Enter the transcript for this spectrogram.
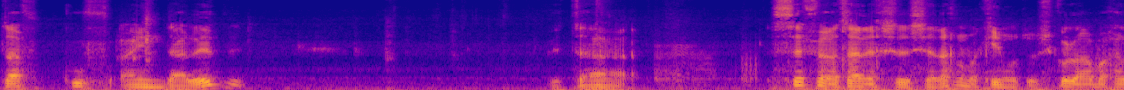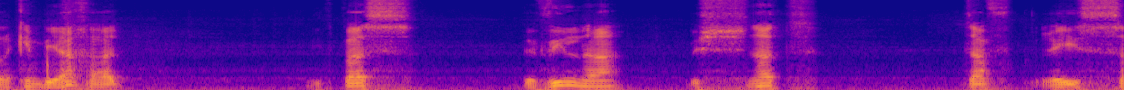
תקע"ד ואת הספר התנ"ך שאנחנו מכירים אותו, שכל ארבע חלקים ביחד, נתפס בווילנה בשנת תר"ס.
